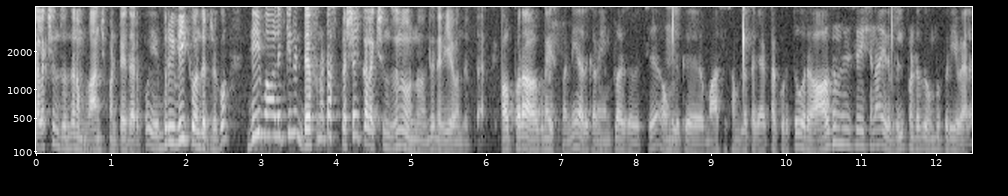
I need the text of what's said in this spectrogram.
கலெக்ஷன்ஸ் வந்து நம்ம லான்ச் பண்ணிட்டே தான் இருப்போம். எவ்ரி வீக் வந்துட்டு இருக்கும். தீபாவளிக்குன்னு டெஃபினட்டாக ஸ்பெஷல் கலெக்ஷன்ஸ்னு ஒன்று வந்து நிறைய வந்துட்டு தான் ப்ராப்பராக ஆர்கனைஸ் பண்ணி அதுக்கான எம்ப்ளாயிஸை வச்சு அவங்களுக்கு மாத சம்பளத்தை கரெக்டாக கொடுத்து ஒரு ஆர்கனைசேஷனாக இதை பில்ட் பண்ணுறது ரொம்ப பெரிய வேலை.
